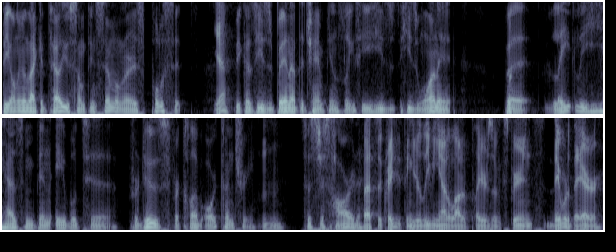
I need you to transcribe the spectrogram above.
The only one that could tell you something similar is Pulisic Yeah. because he's been at the Champions League. He he's he's won it, but lately he hasn't been able to produce for club or country. hmm So it's just hard. But that's the crazy thing. You're leaving out a lot of players of experience. They were there.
